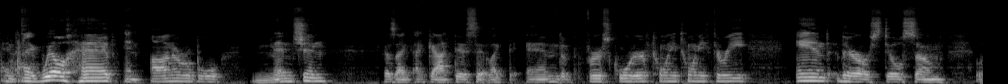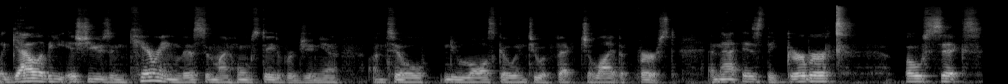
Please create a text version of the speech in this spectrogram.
And I will have an honorable mention because I, I, got this at like the end of the first quarter of 2023. And there are still some legality issues in carrying this in my home state of Virginia until new laws go into effect July the 1st. And that is the Gerber 06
